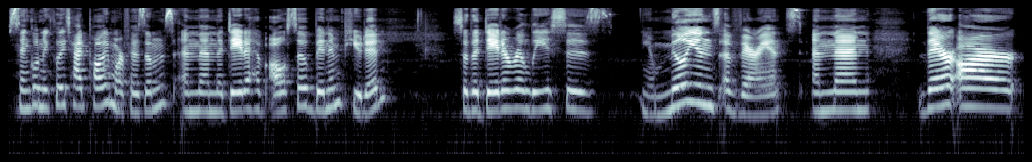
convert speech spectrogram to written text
single nucleotide polymorphisms, and then the data have also been imputed. So the data releases, you know, millions of variants, and then there are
